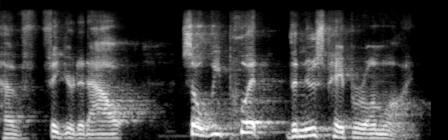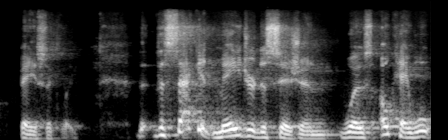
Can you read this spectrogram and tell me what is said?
have figured it out. So we put the newspaper online, basically. The, the second major decision was, okay, well,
